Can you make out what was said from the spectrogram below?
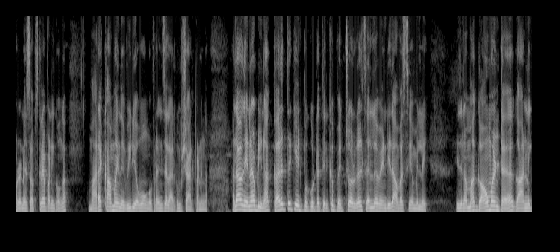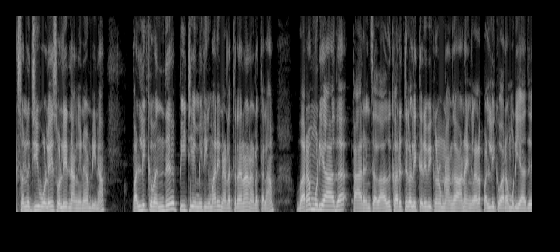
உடனே சப்ஸ்கிரைப் பண்ணிக்கோங்க. மறக்காமல் இந்த வீடியோவும் உங்கள் ஃப்ரெண்ட்ஸ் எல்லாருக்கும் ஷேர் பண்ணுங்கள் அதாவது என்ன அப்படின்னா கருத்து கேட்பு கூட்டத்திற்கு பெற்றோர்கள் செல்ல வேண்டியது அவசியமில்லை. இது நம்ம கவர்மெண்ட்டை அன்றைக்கி சொன்ன ஜிஓலேயே சொல்லியிருந்தாங்க. என்ன அப்படின்னா பள்ளிக்கு வந்து பிடிஏ மீட்டிங் மாதிரி நடத்துகிறதுனா நடத்தலாம். வர முடியாத பேரண்ட்ஸ் அதாவது கருத்துக்களை தெரிவிக்கணும் நாங்கள் ஆனால் எங்களால் பள்ளிக்கு வர முடியாது.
